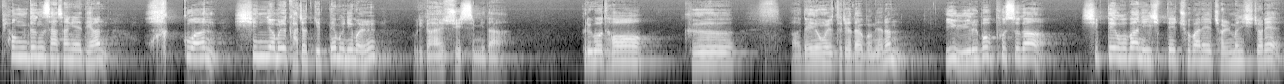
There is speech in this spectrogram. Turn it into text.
평등 사상에 대한 확고한 신념을 가졌기 때문임을 우리가 알 수 있습니다. 그리고 더 그 내용을 들여다보면은 이 윌버푸스가 10대 후반, 20대 초반의 젊은 시절에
